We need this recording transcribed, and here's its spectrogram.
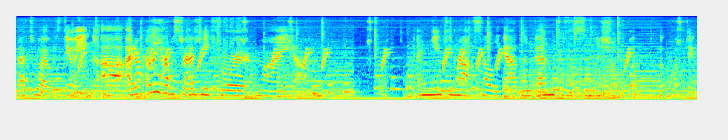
that's what I was doing. Uh, I don't really have a strategy for my, um, and you cannot sell the Gatling gun because it's initial equip equipping.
